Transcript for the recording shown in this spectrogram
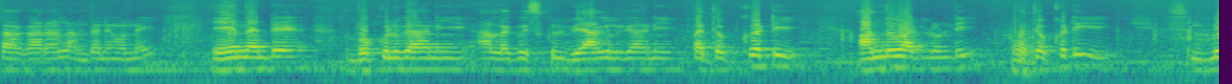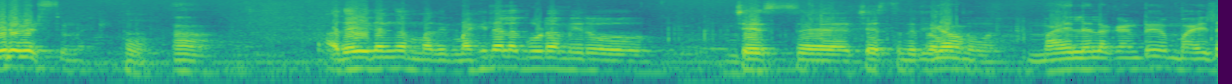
సహకారాలు అంతనే ఉన్నాయి. ఏంటంటే బుక్కులు కానీ వాళ్ళకు స్కూల్ బ్యాగులు కానీ ప్రతి ఒక్కటి అందుబాటులో ఉండి ప్రతి ఒక్కటి నెరవేరుస్తున్నాయి. Hmm. ఆ. అదే విధంగా మరి మహిళలకు కూడా మీరు చేస్తే చేస్తుంది మహిళల కంటే మహిళ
